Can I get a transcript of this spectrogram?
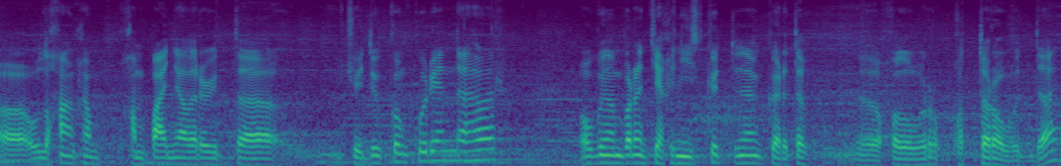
улахан чөйдік конкурентна бар. Огынан баран технический түнен кыртык холовыр қоттаробыд да.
